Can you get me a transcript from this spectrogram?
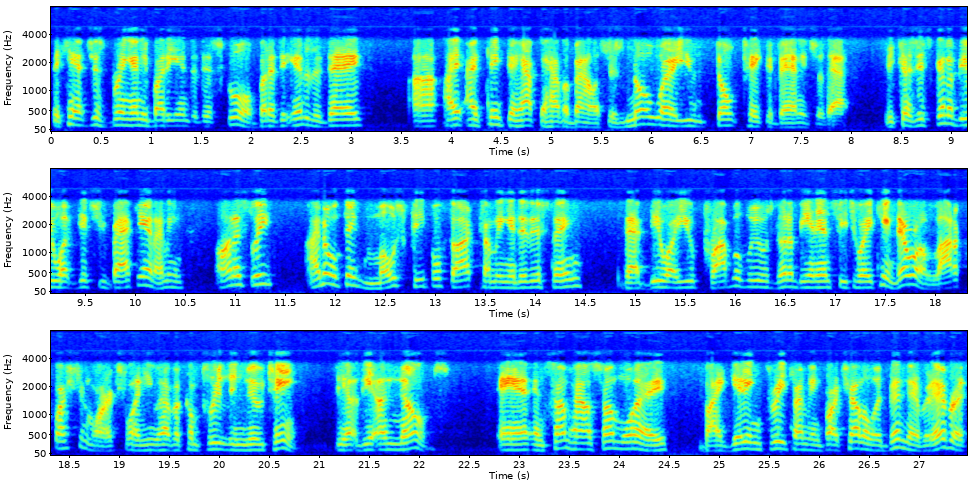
They can't just bring anybody into this school. But at the end of the day, uh, I, I think they have to have a balance. There's no way you don't take advantage of that because it's going to be what gets you back in. I mean, honestly, I don't think most people thought coming into this thing that BYU probably was going to be an NC2A team. There were a lot of question marks when you have a completely new team, the the unknowns, and and somehow, some way, by getting three. I mean, Barcello had been there, but Averette,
